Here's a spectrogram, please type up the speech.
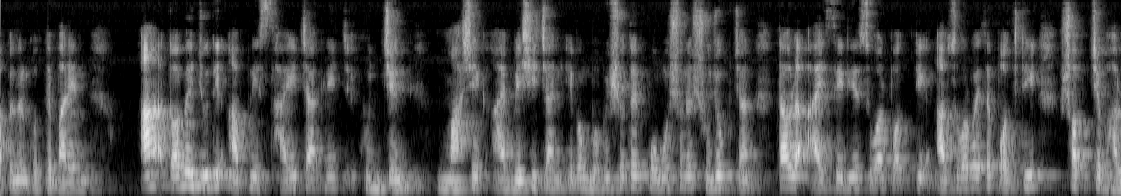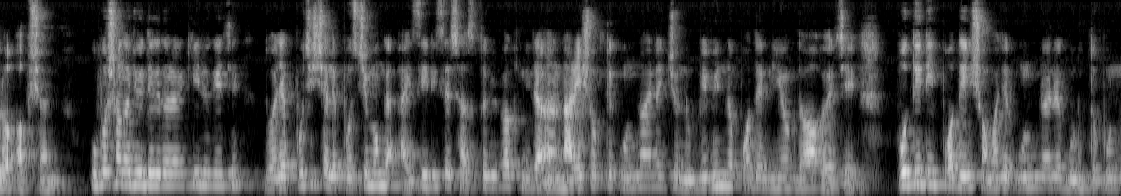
আবেদন করতে পারেন। তবে যদি আপনি স্থায়ী চাকরি খুঁজছেন, মাসিক আয় বেশি চান এবং ভবিষ্যতের প্রমোশনের সুযোগ চান, তাহলে আইসিডিএস সুপার পদটি সুপারভাইজার পদটি সবচেয়ে ভালো অপশন। উপসংহারে যদি দেখে ধরেন কী রয়েছে দু হাজার পঁচিশ সালে পশ্চিমবঙ্গে আইসিডিসের স্বাস্থ্য বিভাগ, নারী শক্তি উন্নয়নের জন্য বিভিন্ন পদে নিয়োগ দেওয়া হয়েছে। প্রতিটি পদেই সমাজের উন্নয়নে গুরুত্বপূর্ণ।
